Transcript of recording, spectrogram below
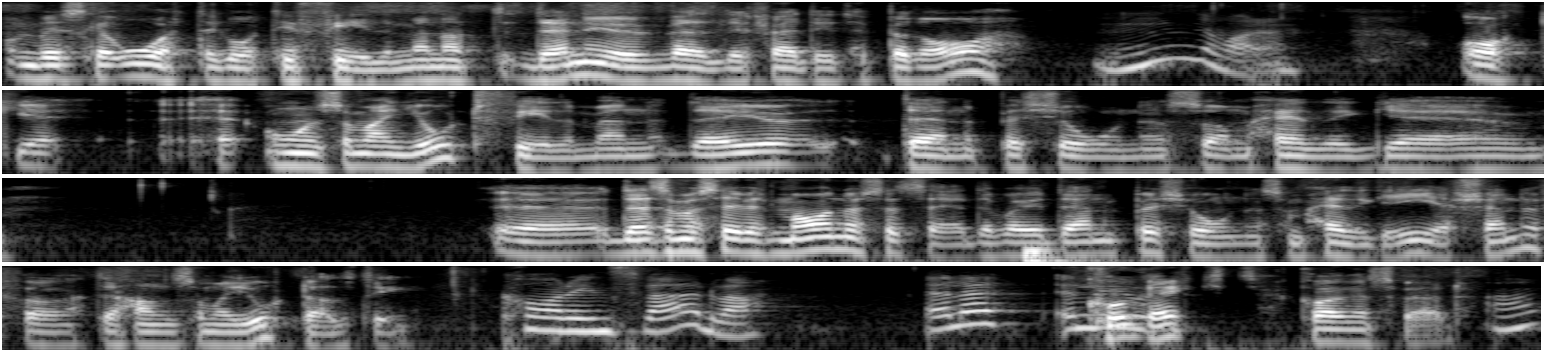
om vi ska återgå till filmen, att den är ju väldigt, väldigt bra. Mm, det var den. Och eh, hon som har gjort filmen, det är ju den personen som Helge... Eh, den som har skrivit manuset säger, det var ju den personen som Helge erkände för att det är han som har gjort allting. Karin Svärd va? Eller? Eller Korrekt, Karin Svärd. Ja.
